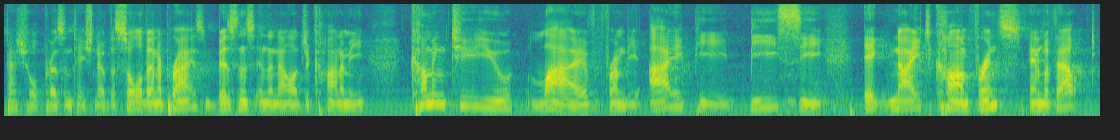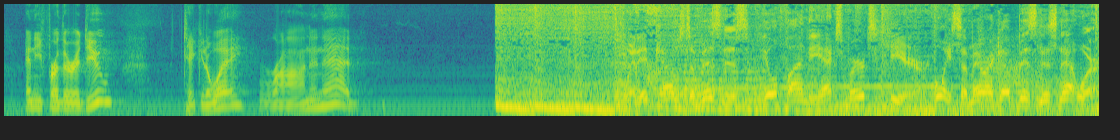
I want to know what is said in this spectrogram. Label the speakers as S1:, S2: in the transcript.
S1: special presentation of the Soul of Enterprise Business in the Knowledge Economy, coming to you live from the IPBC Ignite Conference. And without any further ado, take it away, Ron and Ed.
S2: When it comes to business, you'll find the experts here. Voice America Business Network.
